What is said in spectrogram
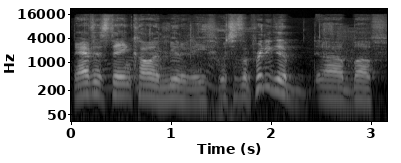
they have this thing called immunity, which is a pretty good uh, buff.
